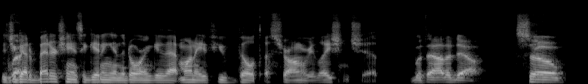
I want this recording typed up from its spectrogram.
Because you Right. got a better chance of getting in the door and get that money if you've built a strong relationship. without a doubt. So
